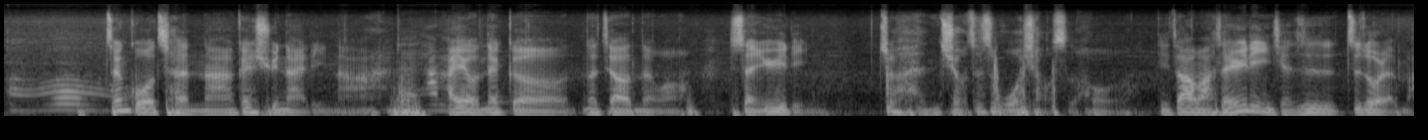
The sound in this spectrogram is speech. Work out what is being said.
哦，曾国城啊，跟徐乃麟啊，对，还有那个那叫什么沈玉琳，就很久，这是我小时候，你知道吗？沈玉琳以前是制作人嘛？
